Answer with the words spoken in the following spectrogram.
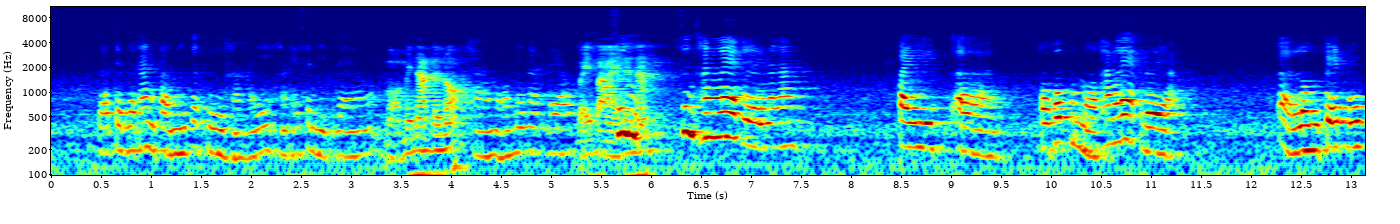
ๆ แล้วจนกระทั่งตอนนี้ก็คือหายหายสนิทแล้วหมอไม่นัดแล้วเนาะหาหมอไม่นัดแล้ว บายบายซึ่งเลยนะซึ่งครั้งแรกเลยนะคะ ไปเออพอพบคุณหมอครั้งแรกเลยอะ่ะเอ่อลงเฟซบุ๊ก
